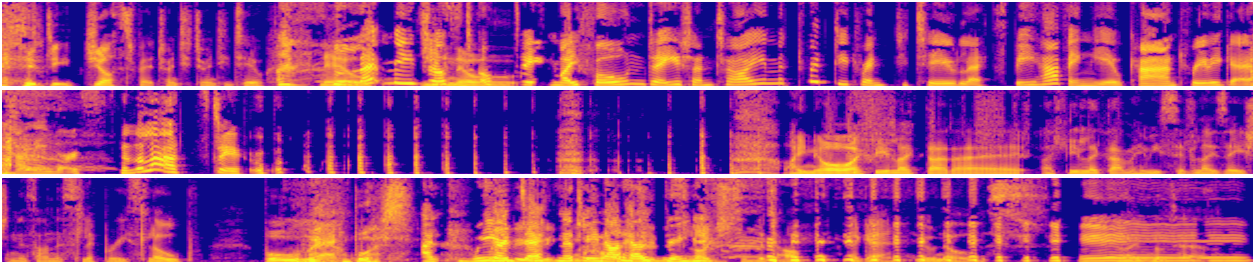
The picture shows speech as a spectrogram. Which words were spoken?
just about 2022. Now, Let me you just know- update my phone date and time. 2022. Let's be having you. Can't really get any worse than the last two. I know. I feel like that. Uh, I feel like that maybe civilization is on a slippery slope. But, Yeah. but And we are definitely not crawl through the helping. sludge to the top again. Who knows? Time will tell.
